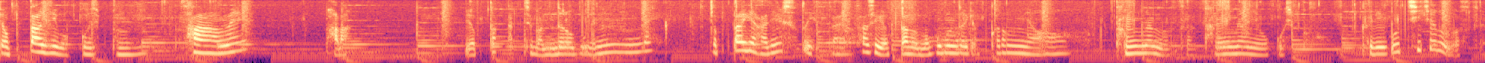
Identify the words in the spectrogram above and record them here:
엽떡이 먹고 싶은 사람의 바람 엽떡같이 만들어 보이는데 엽떡이 아닐 수도 있어요. 사실 엽떡을 먹어본 적이 없거든요. 당면 넣었어요. 당면이 먹고 싶어서. 그리고 치즈를 넣었어요.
